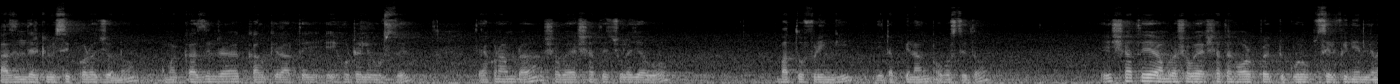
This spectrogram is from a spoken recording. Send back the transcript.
কাজিনদেরকে রিসিভ করার জন্য। আমার কাজিনরা কালকে রাতে এই হোটেলে উঠছে। তো এখন আমরা সবাই একসাথে চলে যাব বাতু ফ্রিঙ্গি, যেটা পিনাং অবস্থিত। এর সাথে আমরা সবাই একসাথে হওয়ার পর একটু গ্রুপ সেলফি নিয়ে নিলাম,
